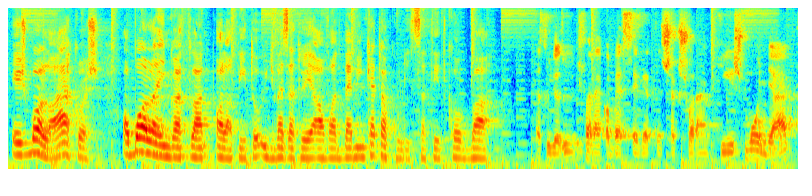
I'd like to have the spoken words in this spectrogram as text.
és Balla Ákos, a Balla ingatlan alapító ügyvezetője avat be minket a kulisszatitkokba. Ezt ugye az ügyfelek a beszélgetések során ki is mondják,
